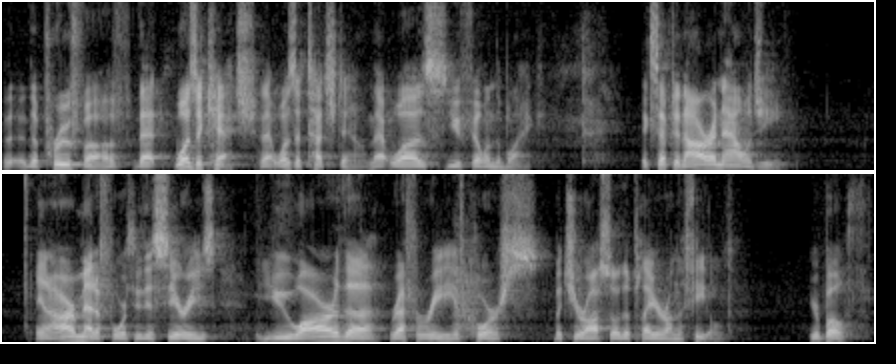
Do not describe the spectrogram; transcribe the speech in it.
the proof of that was a catch, that was a touchdown, that was you fill in the blank? Except in our analogy, in our metaphor through this series, you are the referee, of course, but you're also the player on the field. You're both.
